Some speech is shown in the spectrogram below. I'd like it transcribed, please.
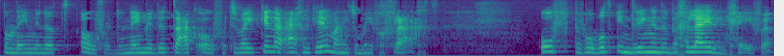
dan neem je het over. Dan neem je de taak over, terwijl je kind daar eigenlijk helemaal niet om heeft gevraagd. Of bijvoorbeeld indringende begeleiding geven.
